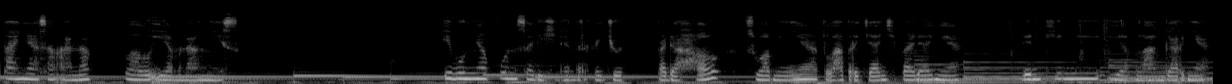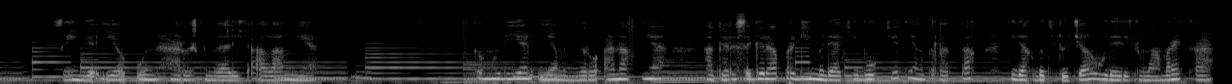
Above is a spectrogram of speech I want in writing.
Tanya sang anak, lalu ia menangis. Ibunya pun sedih dan terkejut, padahal suaminya telah berjanji padanya, dan kini ia melanggarnya, sehingga ia pun harus kembali ke alamnya. Kemudian ia menyuruh anaknya agar segera pergi mendaki bukit yang terletak tidak begitu jauh dari rumah mereka.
